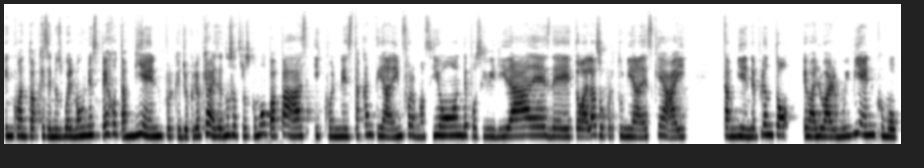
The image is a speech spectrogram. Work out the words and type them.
en cuanto a que se nos vuelva un espejo también, porque yo creo que a veces nosotros como papás y con esta cantidad de información, de posibilidades, de todas las oportunidades que hay, también de pronto evaluar muy bien como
